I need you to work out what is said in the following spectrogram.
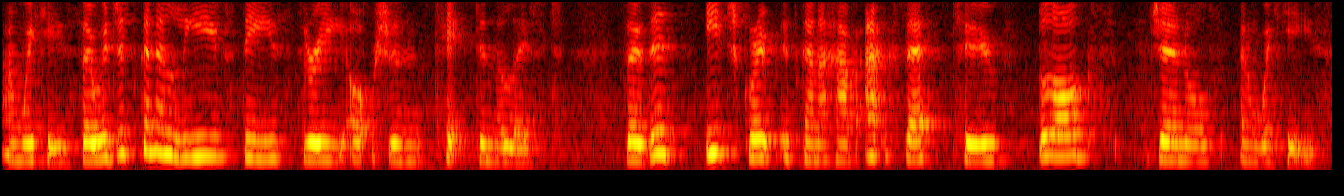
and wikis. So we're just going to leave these three options ticked in the list. So this each group is going to have access to blogs, journals and wikis.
